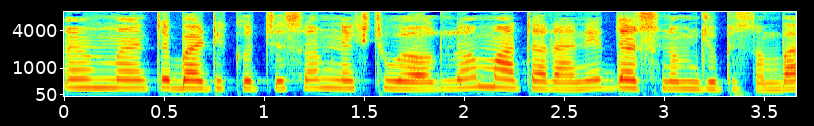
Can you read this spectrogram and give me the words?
మేమైతే బయటికి వచ్చేసాం. నెక్స్ట్ వ్లాగ్లో మా తరాన్ని దర్శనం చూపిస్తాం. బాయ్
